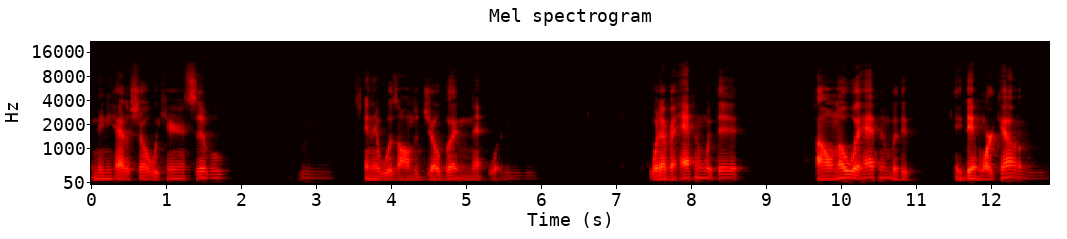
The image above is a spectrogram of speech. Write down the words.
And then he had a show with Karen Civil, hmm and it was on the Joe Budden Network. hmm Whatever happened with that, I don't know what happened, but it it didn't work out. hmm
